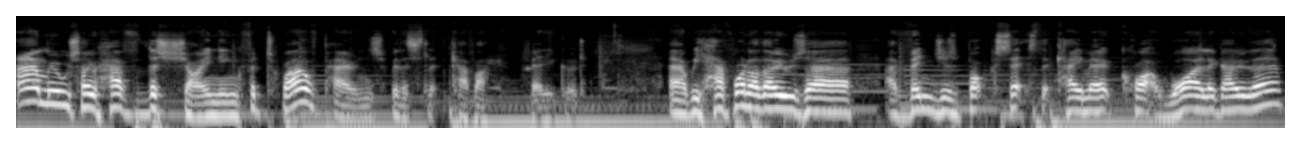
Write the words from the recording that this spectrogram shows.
And we also have The Shining for £12 with a slipcover. Very good. Uh, we have one of those uh, Avengers box sets that came out quite a while ago there.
